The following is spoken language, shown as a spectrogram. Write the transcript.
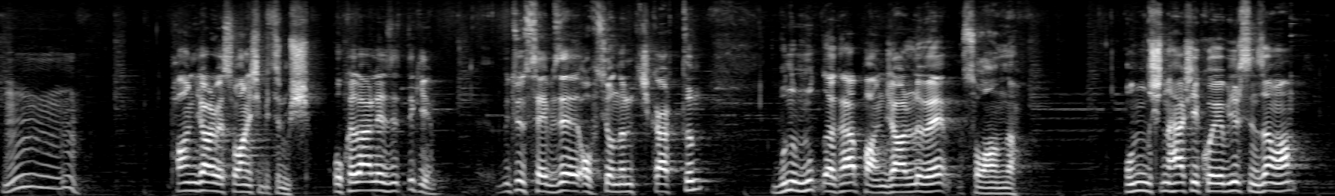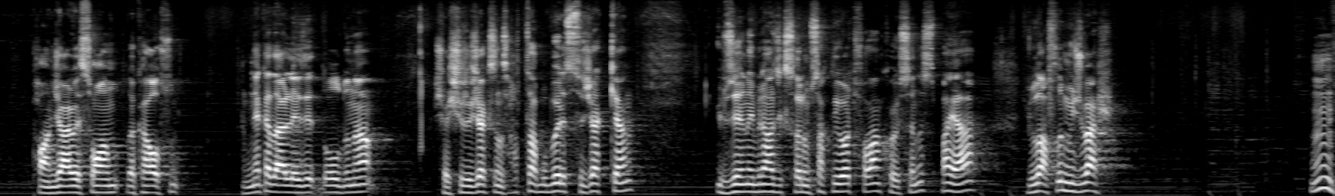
Hmm. Pancar ve soğan işi bitirmiş. O kadar lezzetli ki. Bütün sebze opsiyonlarını çıkarttım. Bunu mutlaka pancarlı ve soğanlı. Onun dışında her şeyi koyabilirsiniz ama pancar ve soğan mutlaka olsun. Ne kadar lezzetli olduğuna şaşıracaksınız. Hatta bu böyle sıcakken üzerine birazcık sarımsaklı yoğurt falan koysanız bayağı yulaflı mücver. Hmm.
